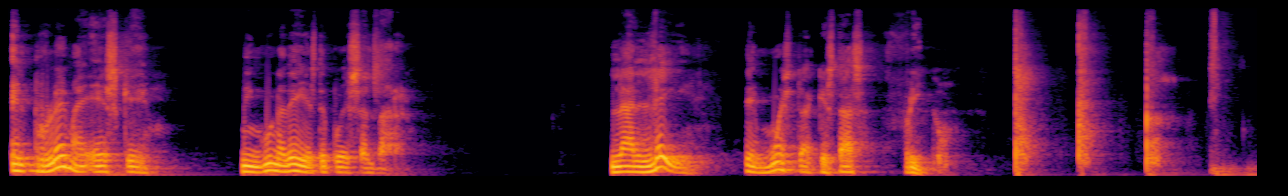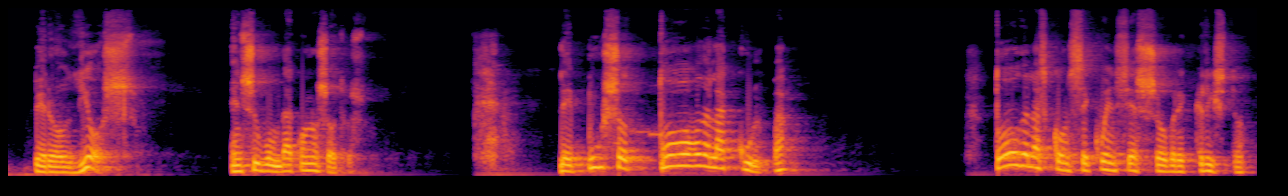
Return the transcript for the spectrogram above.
El problema es que ninguna de ellas te puede salvar. La ley te muestra que estás frito. Pero Dios, en su bondad con nosotros, le puso toda la culpa todas las consecuencias sobre Cristo.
